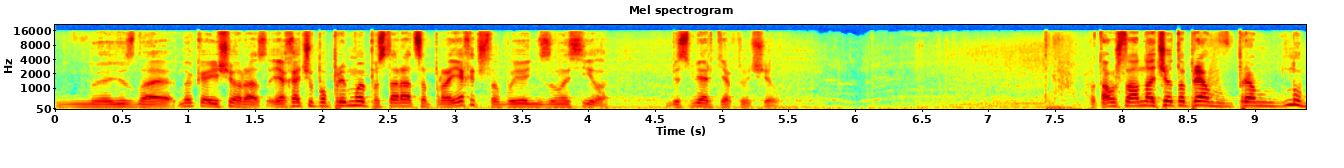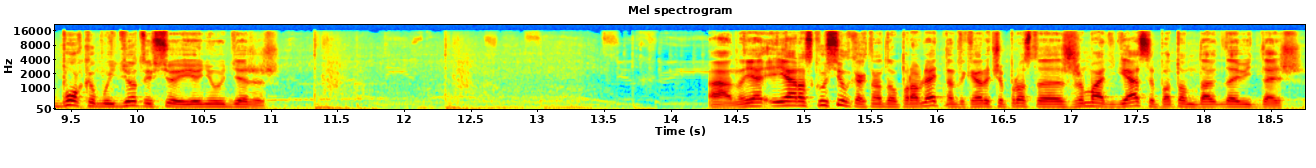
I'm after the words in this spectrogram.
Ну, я не знаю. Ну-ка, еще раз. Я хочу по прямой постараться проехать, чтобы ее не заносило. Бессмертие включил. Потому что она что-то прям, прям, ну, боком идет, и все, ее не удержишь. А, ну я, я раскусил, как надо управлять. Надо, короче, просто сжимать газ и потом давить дальше.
